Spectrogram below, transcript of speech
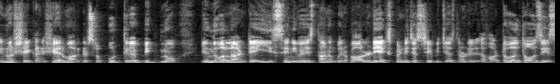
ఇన్వెస్ట్ చేయకండి. షేర్ మార్కెట్స్లో పూర్తిగా బిగ్ నో. ఎందువల్ల అంటే ఈ శని వ్యయ పోయినప్పుడు ఆల్రెడీ ఎక్స్పెండిచర్స్ చేపించేస్తున్నాడు. Twelfth house is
